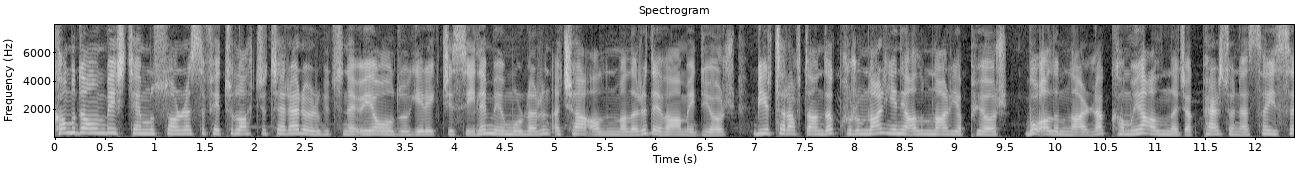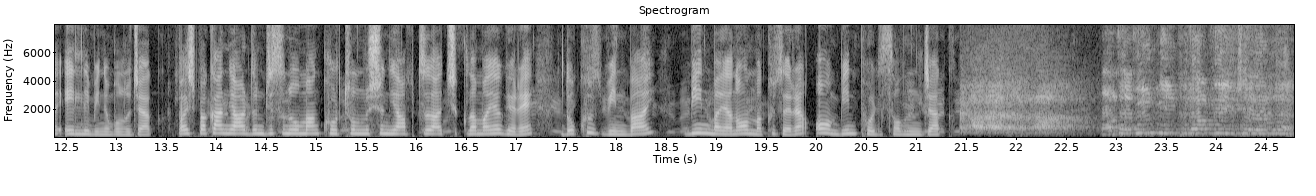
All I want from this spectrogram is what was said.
Kamuda 15 Temmuz sonrası Fethullahçı terör örgütüne üye olduğu gerekçesiyle memurların açığa alınmaları devam ediyor. Bir taraftan da kurumlar yeni alımlar yapıyor. Bu alımlarla kamuya alınacak personel sayısı 50 bini bulacak. Başbakan Yardımcısı Numan Kurtulmuş'un yaptığı açıklamaya göre 9 bin bay, 1000 bayan olmak üzere 10 bin polis alınacak. Atatürk İnkılaplı ilçelerine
